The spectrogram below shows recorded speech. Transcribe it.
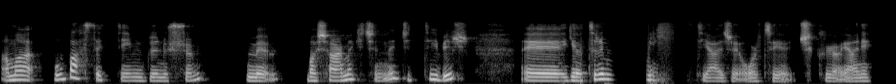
Ama bu bahsettiğim dönüşümü başarmak için de ciddi bir e, yatırım ihtiyacı ortaya çıkıyor. Yani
